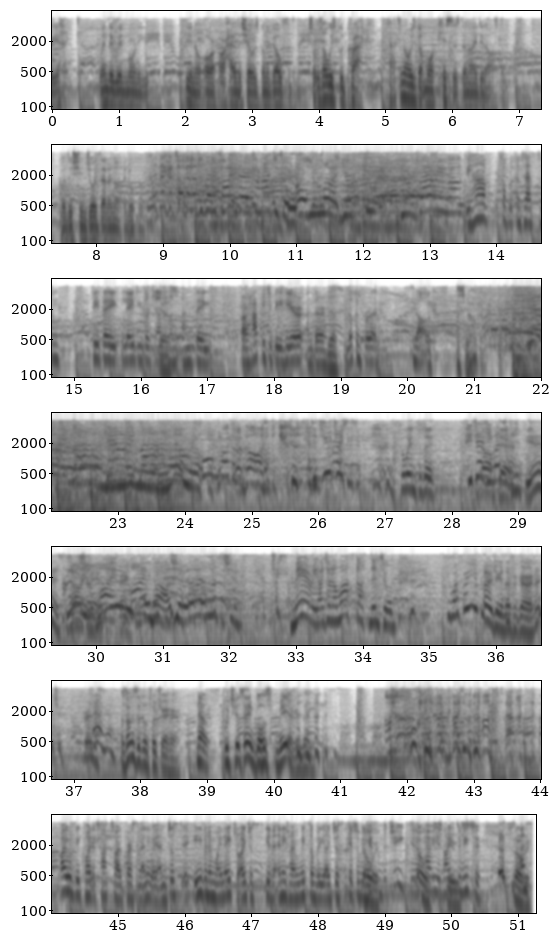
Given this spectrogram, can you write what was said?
react when they win money, you know, or, or how the show is going to go for them. So it was always good crack. Kathryn always got more kisses than I did often. Whether she enjoyed that or not, I don't know. I think it took a little bit of time there to register. Oh my, you're, you're very well. We have a couple of contestants, be they ladies or gentlemen, and they are happy to be here and they're Yes. looking for a snog. A snog. Oh, mother of God. Did you just... Go into the. He did, he went to the... Yes, Sorry, why, why not? Why wouldn't you? Jeez, Mary, I don't know what's gotten into him. You are very obliging in that regard, aren't you? Really? As long as I don't touch your hair. No. Which the same goes for me, I can then. I'm kind of lost. I would be quite a tactile person anyway, and just even in my nature, I just, you know, anytime I meet somebody, I just give them a No kiss way. on the cheek. You know, No how are you? Nice to meet you. That's no And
